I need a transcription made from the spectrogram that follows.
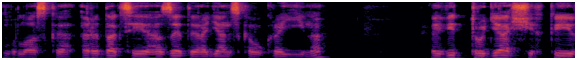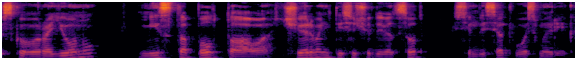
Будь ласка, редакції газети Радянська Україна від трудящих Київського району міста Полтава, червень 1978 рік.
